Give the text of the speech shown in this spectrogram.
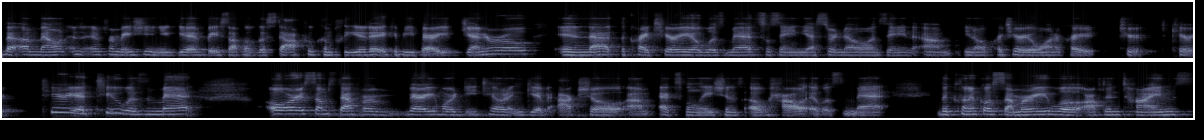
the amount and information you give based off of the staff who completed it. It could be very general in that the criteria was met. So saying yes or no and saying, um, you know, criteria one or criteria, criteria two was met. Or some staff are very more detailed and give actual um, explanations of how it was met. The clinical summary will oftentimes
